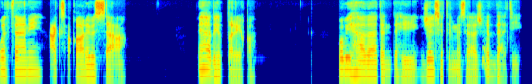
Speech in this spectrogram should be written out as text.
والثاني عكس عقارب الساعة. بهذه الطريقة. وبهذا تنتهي جلسة المساج الذاتي.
